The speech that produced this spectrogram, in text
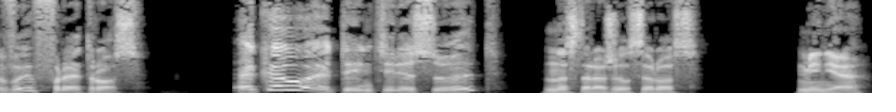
вы, Фред Росс? А кого это интересует? Насторожился Росс. Меня.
